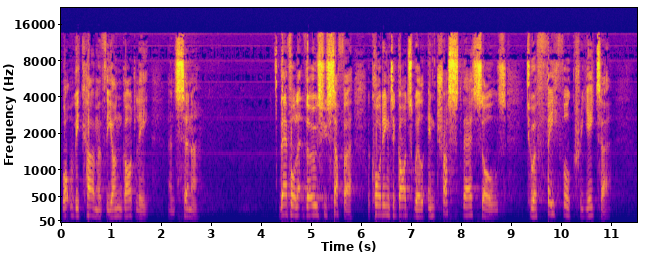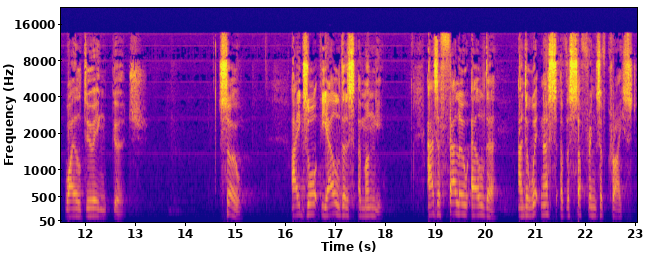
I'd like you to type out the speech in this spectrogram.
what will become of the ungodly and sinner? Therefore, let those who suffer according to God's will entrust their souls to a faithful Creator while doing good. So, I exhort the elders among you, as a fellow elder and a witness of the sufferings of Christ,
